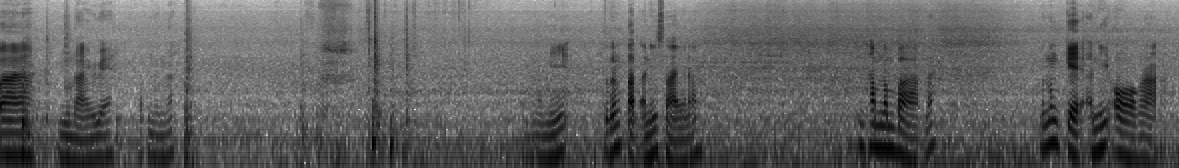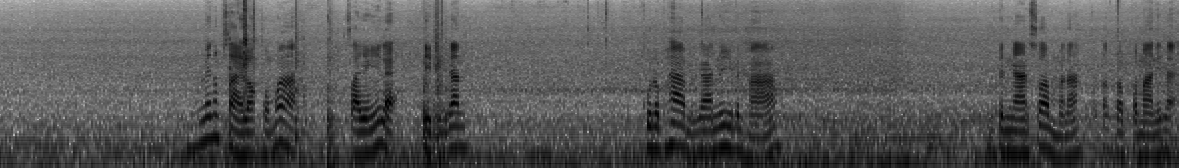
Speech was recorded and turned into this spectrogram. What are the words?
ปลาอยู่ไหนแวะแป๊บนึงนะอันนี้จะต้องตัดอันนี้ใส่นะมันทำลำบากนะ มันต้องแกะอันนี้ออกอะ ไม่ต้องใส่หรอกผมว่าใส่อย่างนี้แหละ ติดเหมือนกัน คุณภาพเหมือนกันไม่มีปัญหา มันเป็นงานซ่อมอะนะก็ต้องประมาณนี้แหละ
